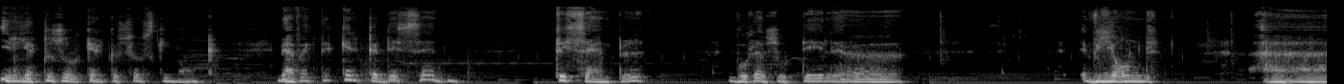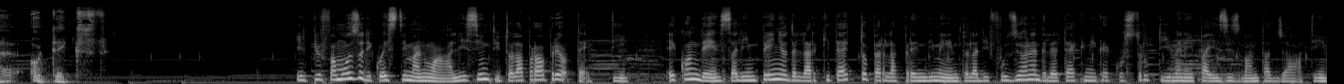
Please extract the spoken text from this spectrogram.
il y a toujours quelque chose qui manque mais avec quelques dessins très simples, vous rajoutez la euh, viande uh, au testo. Il più famoso di questi manuali si intitola proprio Tetti e condensa l'impegno dell'architetto per l'apprendimento e la diffusione delle tecniche costruttive nei paesi svantaggiati.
